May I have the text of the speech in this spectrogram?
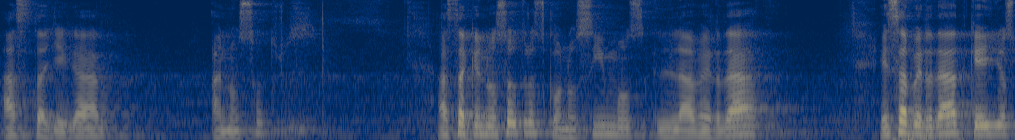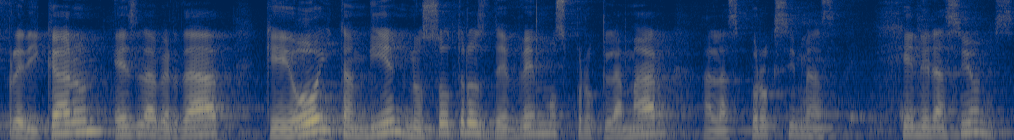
hasta llegar a nosotros. Hasta que nosotros conocimos la verdad. Esa verdad que ellos predicaron es la verdad que hoy también nosotros debemos proclamar a las próximas generaciones.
